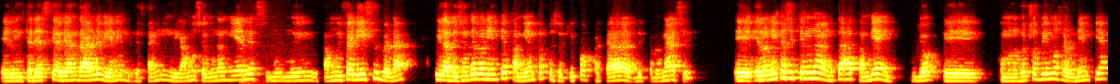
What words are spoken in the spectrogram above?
el, interés que deberían darle, vienen, están, digamos, en unas mieles, muy, muy, están muy felices, ¿verdad? Y la afición del Olimpia también, porque su equipo acaba de coronarse. el Olimpia sí tiene una ventaja también. Yo, como nosotros vimos, el Olimpia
